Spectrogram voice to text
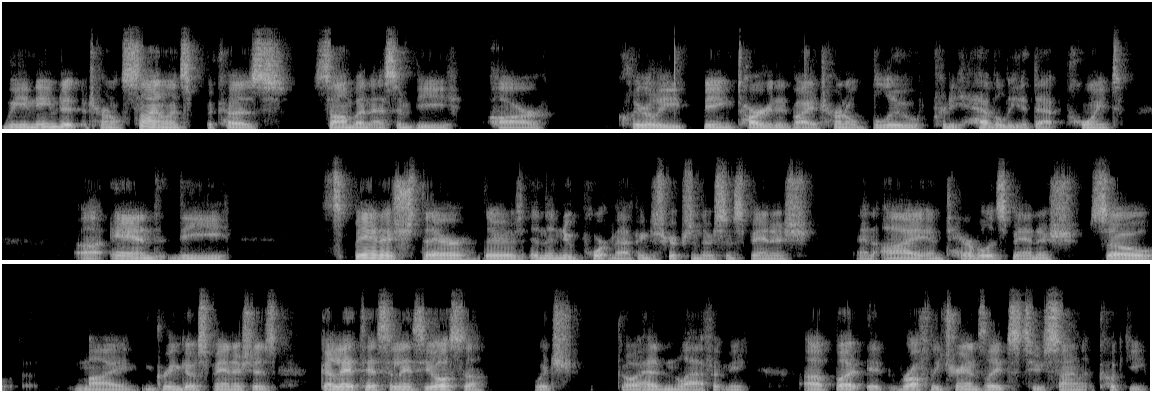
we named it Eternal Silence because Samba and SMB are clearly being targeted by Eternal Blue pretty heavily at that point. Uh, and the Spanish there, there's in the new port mapping description, there's some Spanish, and I am terrible at Spanish. So my gringo Spanish is galleta silenciosa, which go ahead and laugh at me uh, but it roughly translates to silent cookie.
